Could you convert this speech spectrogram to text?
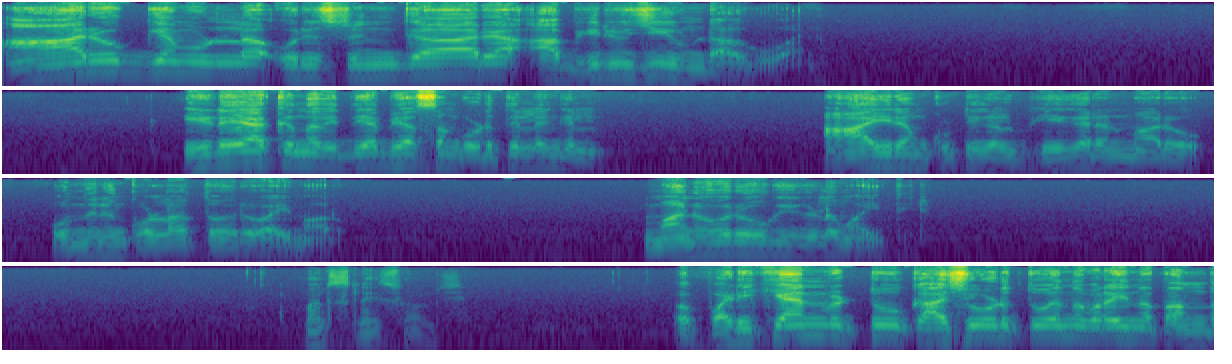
ആരോഗ്യമുള്ള ഒരു ശൃംഗാര അഭിരുചി ഉണ്ടാകുവാനും ഇടയാക്കുന്ന വിദ്യാഭ്യാസം കൊടുത്തില്ലെങ്കിൽ ആയിരം കുട്ടികൾ ഭീകരന്മാരോ ഒന്നിനും കൊള്ളാത്തവരോ ആയി മാറും. മനോരോഗികളുമായി തീരും മനസ്സിലായി സ്വാമിജി. പഠിക്കാൻ വിട്ടു കാശ് കൊടുത്തു എന്ന് പറയുന്ന തന്ത.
